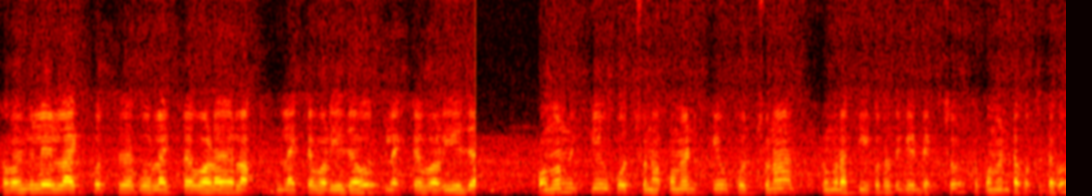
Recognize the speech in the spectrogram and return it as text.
সবাই মিলে লাইক করতে থাকো লাইকটা বাড়ায় লাইকটা বাড়িয়ে যাও লাইকটা বাড়িয়ে যাও কমেন্ট কেউ করছ না কমেন্ট কেউ করছ না, তোমরা কী কোথা থেকে দেখছ, তো কমেন্টটা করতে থাকো।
